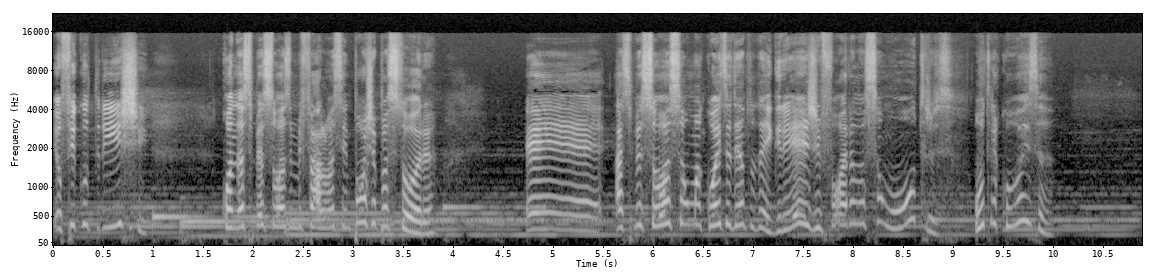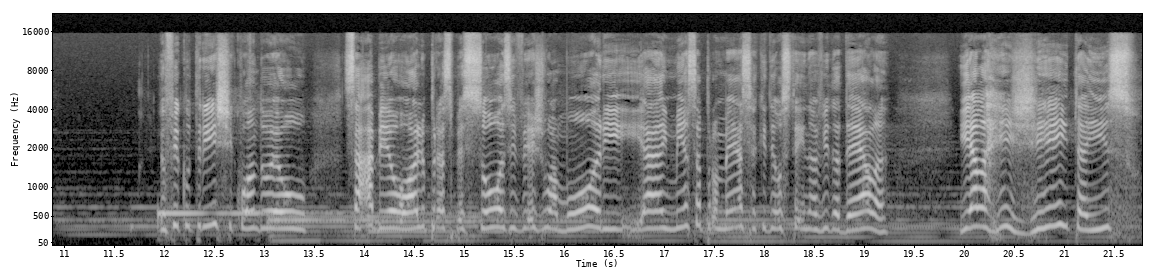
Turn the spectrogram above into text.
Eu fico triste quando as pessoas me falam assim: Poxa, pastora, é, as pessoas são uma coisa dentro da igreja e fora elas são outras, outra coisa. Eu fico triste quando eu, sabe, eu olho para as pessoas e vejo o amor e, e, a imensa promessa que Deus tem na vida dela. E ela rejeita isso.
